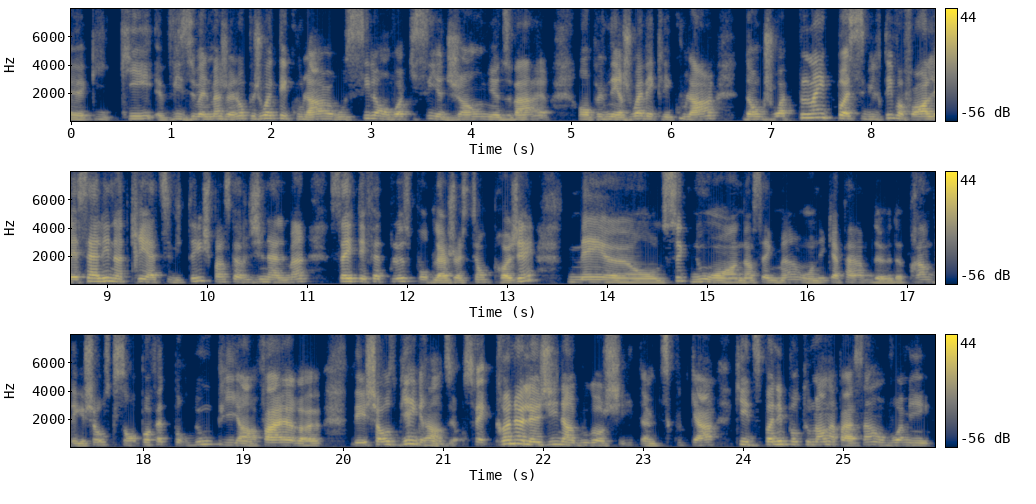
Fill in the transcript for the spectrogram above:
euh, qui, est visuellement jolie. On peut jouer avec les couleurs aussi. Là, on voit qu'ici, il y a du jaune, il y a du vert. On peut venir jouer avec les couleurs. Donc, je vois plein de possibilités. Il va falloir laisser aller notre créativité. Je pense qu'originalement, ça a été fait plus pour de la gestion de projet, mais euh, on sait que nous, en enseignement, on est capable de, prendre des choses qui ne sont pas faites pour nous puis en faire euh, des choses bien grandioses. Fait chronologie dans Google Sheet, un petit coup de cœur qui est disponible pour tout le monde en passant. On voit mes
